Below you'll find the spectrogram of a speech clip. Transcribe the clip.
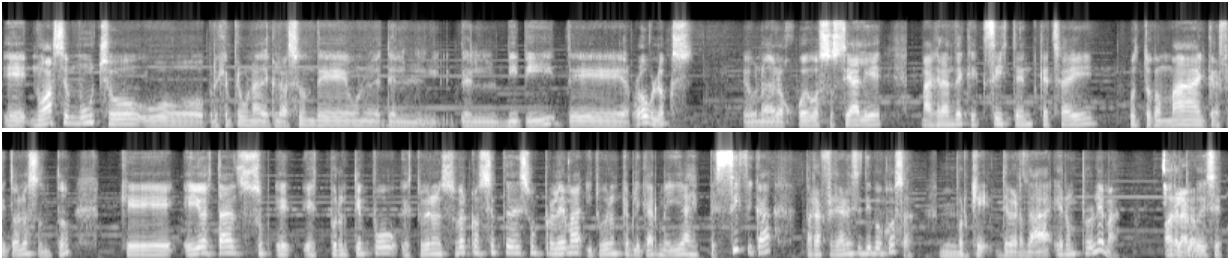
Eh, no hace mucho hubo, por ejemplo, una declaración de un- del, del VP de Roblox, que es uno de los juegos sociales más grandes que existen, ¿cachai? Junto con Minecraft y todo el asunto, que ellos estaban, eh, eh, por un tiempo, estuvieron súper conscientes de un problema y tuvieron que aplicar medidas específicas para frenar ese tipo de cosas, Mm. porque de verdad era un problema. Ahora Claro. tú puedes decir,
